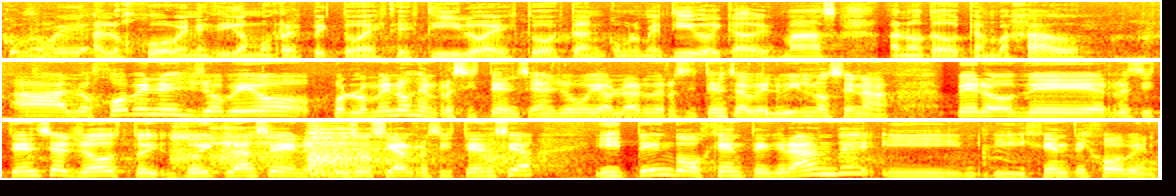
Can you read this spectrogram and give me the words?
¿Cómo ve a los jóvenes, digamos, respecto a este estilo, a esto? ¿Están comprometidos y cada vez más? ¿Han notado que han bajado? A los jóvenes yo veo, por lo menos en resistencia, ¿eh? yo voy a hablar de resistencia, Belville no sé nada, pero de resistencia yo estoy, doy clase en el Club Social Resistencia y tengo gente grande y, gente joven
